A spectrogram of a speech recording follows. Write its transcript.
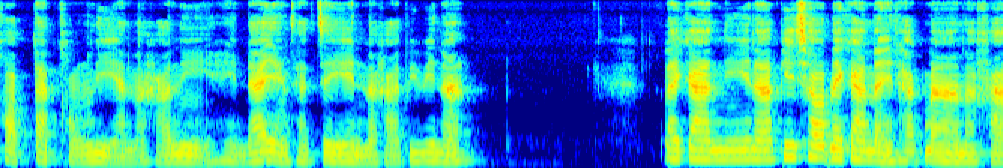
ขอบตัดของเหรียญนะคะ นี่เห็นได้อย่างชัดเจนนะคะ พี่วินะ รายการนี้นะ พี่ชอบรายการไหนทักมานะคะ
